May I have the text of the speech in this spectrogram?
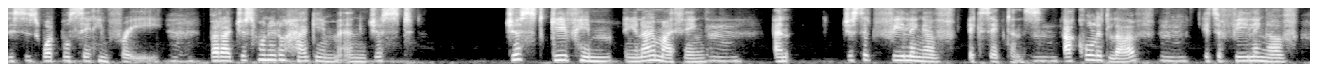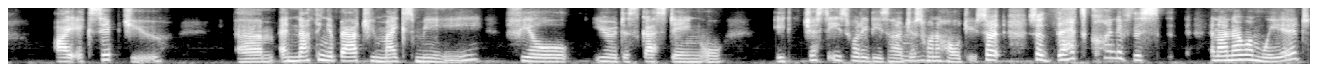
this is what will set him free. Mm. But I just wanted to hug him and just just give him, you know, my thing, Mm. just that feeling of acceptance. Mm. I call it love. Mm. It's a feeling of I accept you, um, and nothing about you makes me feel you're disgusting or it just is what it is, and I just Mm. want to hold you. So, so that's kind of this. And I know I'm weird.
